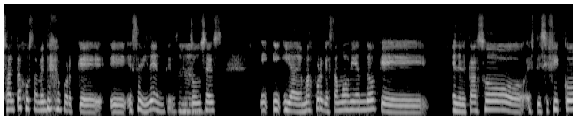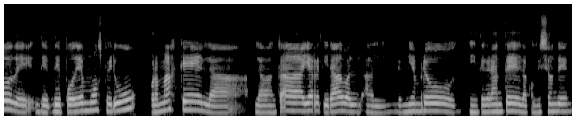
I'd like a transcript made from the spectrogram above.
salta justamente porque eh, es evidente. Entonces, y, y, además porque estamos viendo que en el caso específico de, Podemos Perú, por más que la, bancada haya retirado al, miembro integrante de la comisión de,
